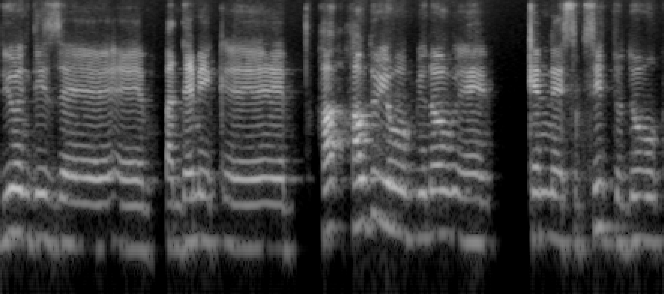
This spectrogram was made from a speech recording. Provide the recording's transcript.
during this uh, uh pandemic? Uh, how how do you you know uh, can succeed to do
